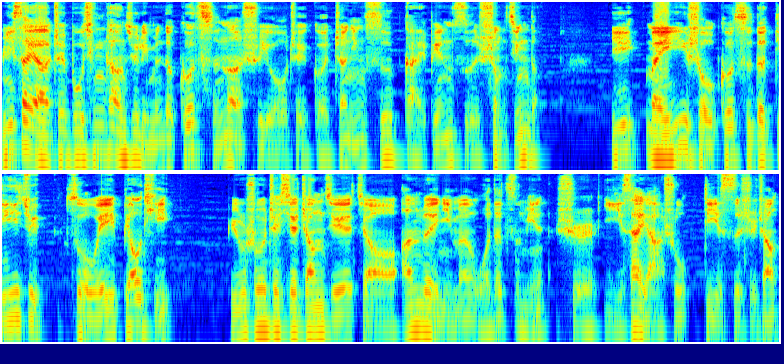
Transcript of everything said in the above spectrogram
弥赛亚这部清唱剧里面的歌词呢，是由这个詹宁斯改编自圣经的，以每一首歌词的第一句作为标题。比如说这些章节叫“安慰你们，我的子民”，是以赛亚书第四十章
